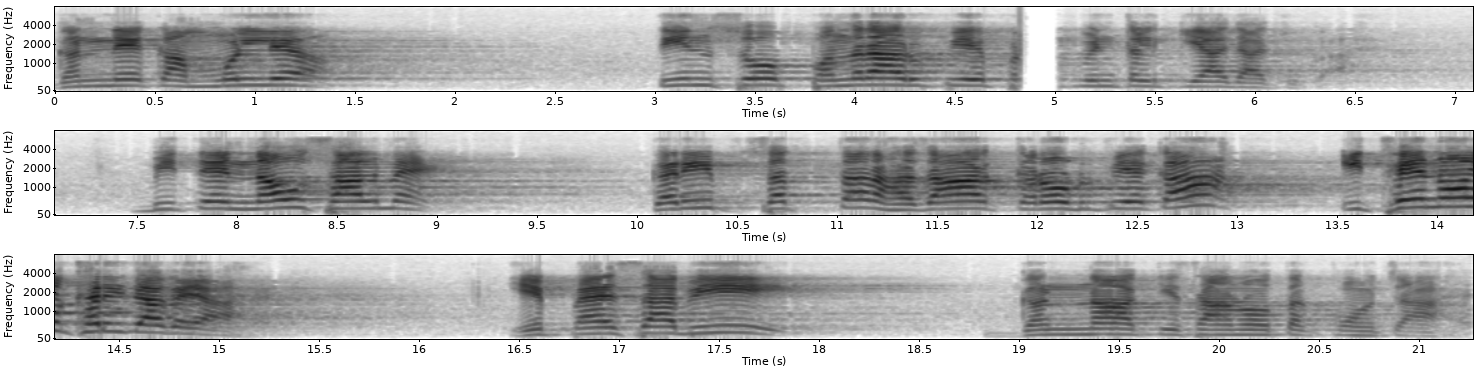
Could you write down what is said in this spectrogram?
गन्ने का मूल्य 315 रुपये प्रति क्विंटल किया जा चुका है। बीते नौ साल में करीब सत्तर हज़ार करोड़ रुपए का इथेनॉल खरीदा गया है। ये पैसा भी गन्ना किसानों तक पहुँचा है।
